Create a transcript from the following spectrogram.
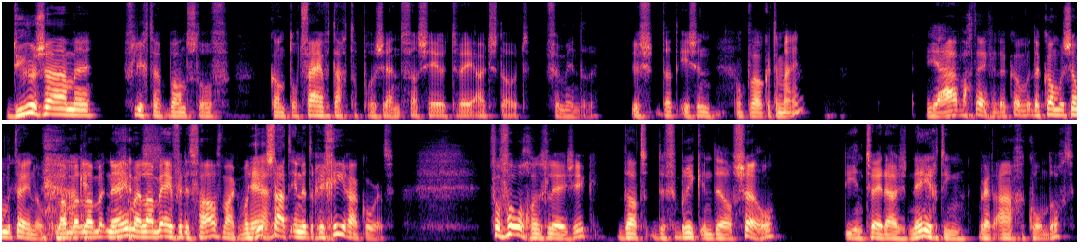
Duurzame vliegtuigbrandstof kan tot 85% van CO2-uitstoot verminderen. Dus dat is een Op welke termijn? ja, wacht even, daar komen, we- daar komen we zo meteen op. Laat me, Oké. laat me, nee, maar laat me even dit verhaal afmaken. Want Ja. dit staat in het regeerakkoord. Vervolgens lees ik dat de fabriek in Delfzijl, die in 2019 werd aangekondigd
